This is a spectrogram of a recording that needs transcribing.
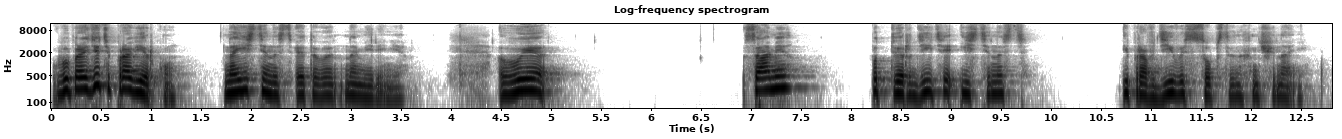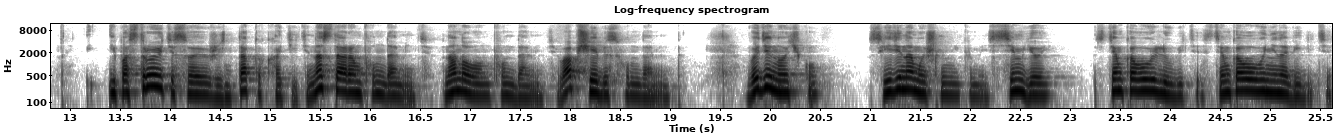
Вы пройдете проверку на истинность этого намерения. Вы сами подтвердите истинность и правдивость собственных начинаний. И построите свою жизнь так, как хотите. На старом фундаменте, на новом фундаменте, вообще без фундамента. В одиночку, с единомышленниками, с семьей, с тем, кого вы любите, с тем, кого вы ненавидите.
